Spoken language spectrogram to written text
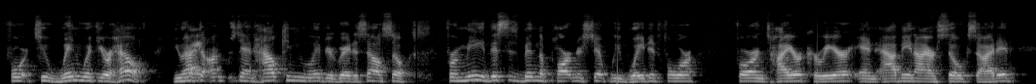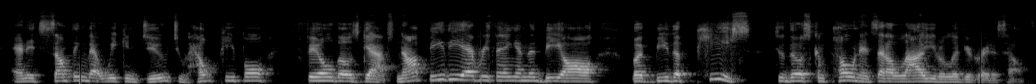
for to win with your health. You have right. to understand how can you live your greatest health. So for me, this has been the partnership we've waited for for our entire career. And Abby and I are so excited. And it's something that we can do to help people fill those gaps, not be the everything and the be all, but be the piece to those components that allow you to live your greatest health.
